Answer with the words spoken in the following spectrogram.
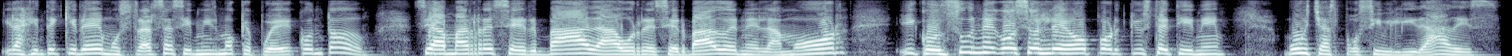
y la gente quiere demostrarse a sí mismo que puede con todo. Sea más reservada o reservado en el amor y con sus negocios, Leo, porque usted tiene muchas posibilidades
